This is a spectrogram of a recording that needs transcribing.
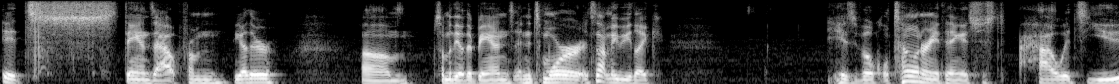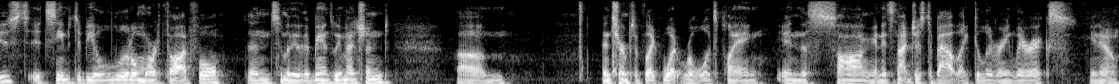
it stands out from the other, um, some of the other bands, and it's more. It's not maybe like his vocal tone or anything. It's just how it's used. It seems to be a little more thoughtful than some of the other bands we mentioned. Um, in terms of like what role it's playing in the song, and it's not just about like delivering lyrics, you know.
